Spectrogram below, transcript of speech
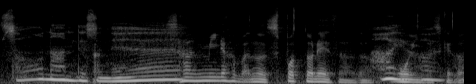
そうなんですね。3ミリ幅のスポットレーザーがはい多いんですけど、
